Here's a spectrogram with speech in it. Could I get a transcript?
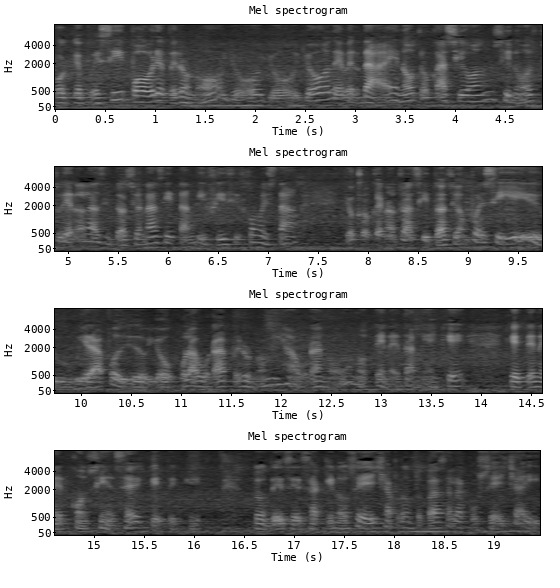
Porque pues sí, pobre, pero no, yo, yo, yo de verdad en otra ocasión, si no estuviera en la situación así tan difícil como está, yo creo que en otra situación pues sí hubiera podido yo colaborar, pero no, hija, ahora no, uno tiene también que, tener conciencia de que, de que donde se saque no se echa, pronto pasa la cosecha y,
